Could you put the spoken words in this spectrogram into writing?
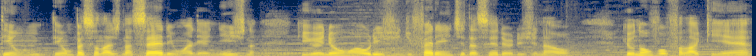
tem um, tem um personagem na série, um alienígena, que ganhou uma origem diferente da série original. Que eu não vou falar quem é,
